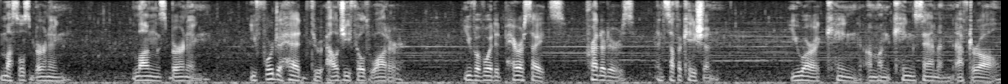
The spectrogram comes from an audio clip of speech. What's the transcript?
Muscles burning, lungs burning. You forge ahead through algae filled water. You've avoided parasites, predators, and suffocation. You are a king among king salmon, after all.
